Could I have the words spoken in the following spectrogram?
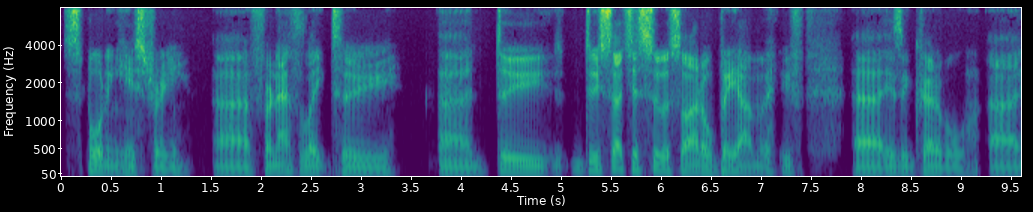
sporting history. Uh, for an athlete to uh, do do such a suicidal BR move uh, is incredible. Uh,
